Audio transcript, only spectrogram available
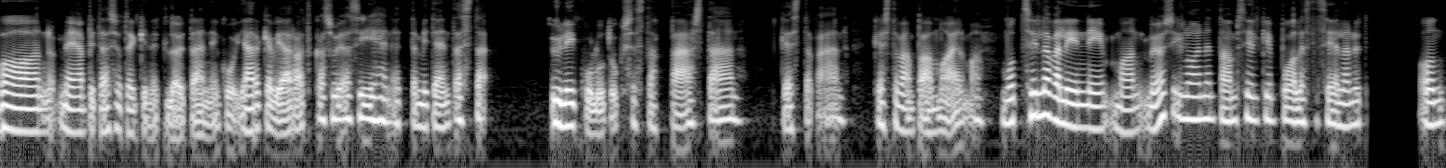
vaan meidän pitäisi jotenkin nyt löytää niin kuin järkeviä ratkaisuja siihen, että miten tästä ylikulutuksesta päästään kestävään, kestävämpään maailmaan. Mutta sillä väliin niin mä oon myös iloinen Tamsilkin puolesta. Siellä nyt on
